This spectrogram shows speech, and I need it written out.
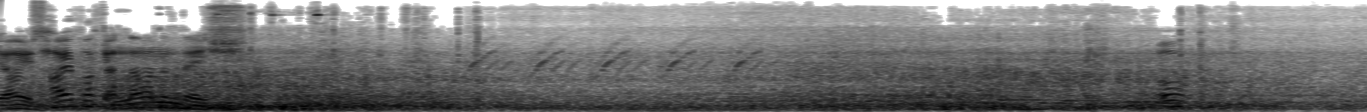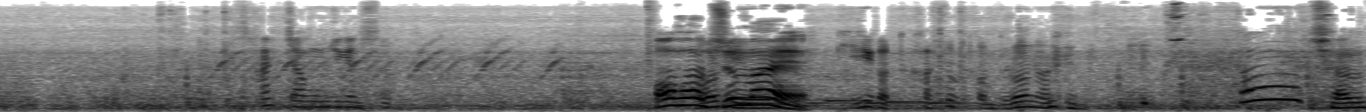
야, 이 4일밖에 안 남았는데, 씨. 어. 살짝 움직였어. 어허, 준마에. 길이가 갈수록 더 늘어나네. 아, 참.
